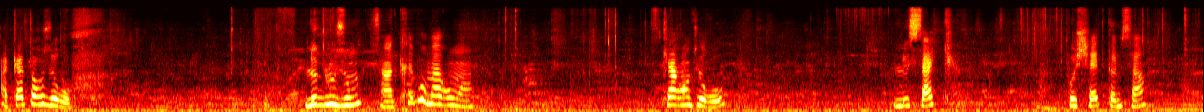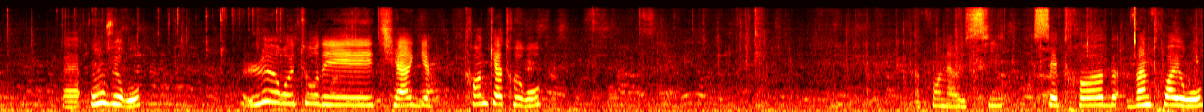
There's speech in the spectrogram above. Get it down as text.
à 14 euros. Le blouson, c'est un très beau marron. hein. 40 euros. Le sac, pochette comme ça, euh, 11 euros. Le retour des Tiag, 34 euros. On a aussi cette robe, 23 euros.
